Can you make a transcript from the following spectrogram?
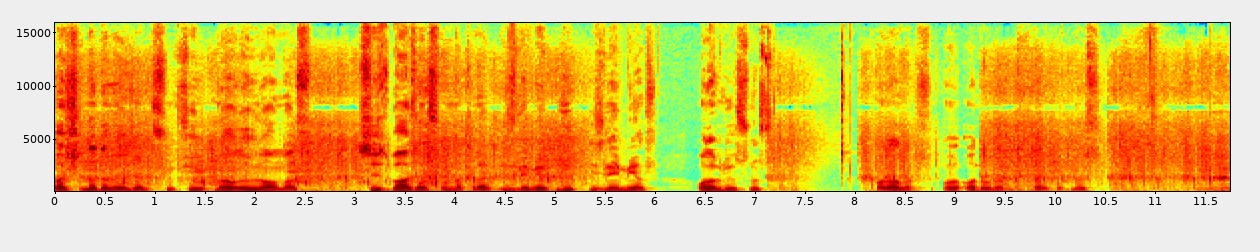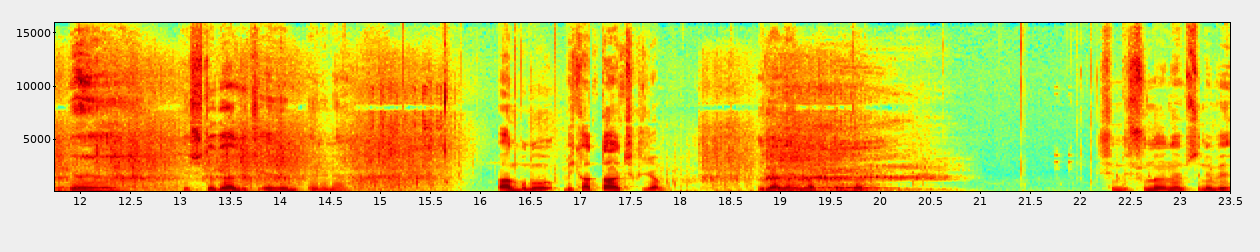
başında da vereceğim. Çünkü ne olur ne olmaz. Siz bazen sonuna kadar izlemiyor, izlemiyor olabiliyorsunuz. O da olur. O, o da olabilir. Fark etmez. Ee, işte geldik evin önüne. Ben bunu bir kat daha çıkacağım. İlerleyen vakitlerde. Şimdi şunların hepsini bir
